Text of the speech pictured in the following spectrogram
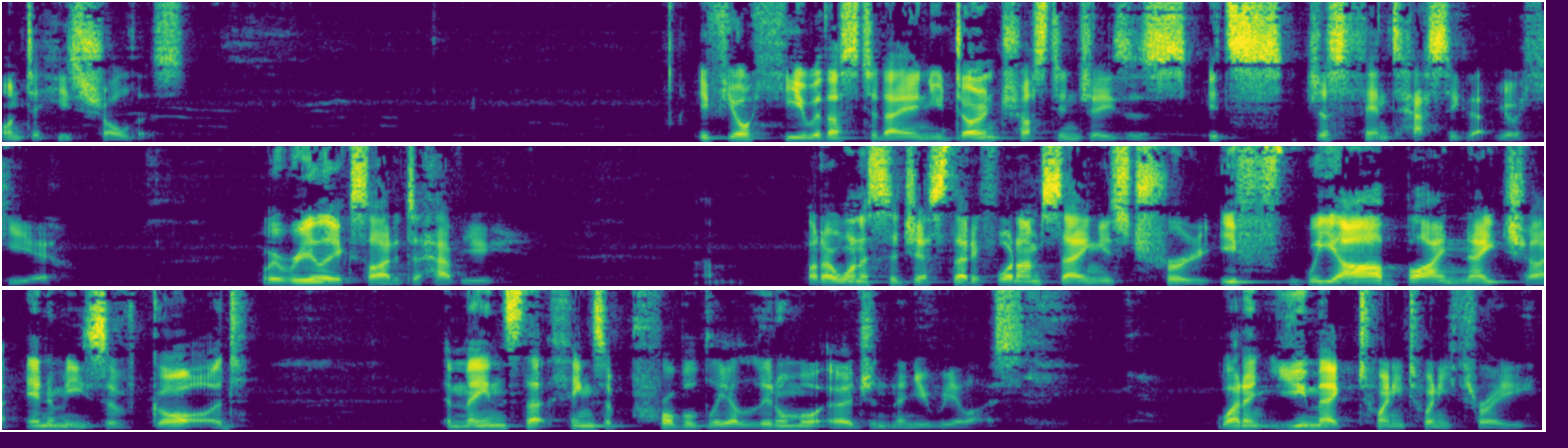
onto his shoulders. If you're here with us today and you don't trust in Jesus, it's just fantastic that you're here. We're really excited to have you. Um, but I want to suggest that if what I'm saying is true, if we are by nature enemies of God, it means that things are probably a little more urgent than you realize. Why don't you make 2023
